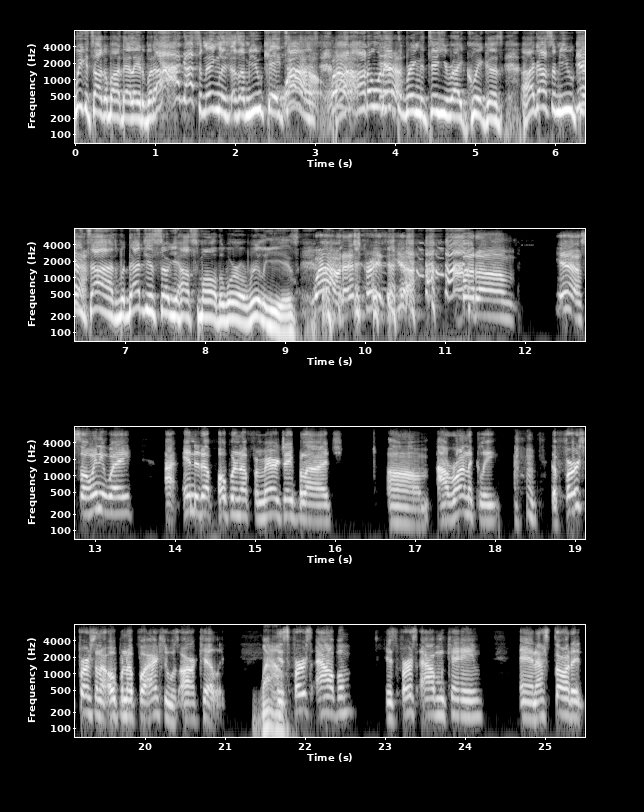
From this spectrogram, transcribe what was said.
we can talk about that later, but I, I got some English, some UK wow. ties. Wow. I, I, don't want to yeah. have to bring it to you right quick because I got some UK ties, but that just shows you how small the world really is. Wow, that's crazy. Yeah. but um yeah, so anyway, I ended up opening up for Mary J. Blige. Um, ironically, the first person I opened up for actually was R. Kelly. Wow. His first album his first album came, and I started.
